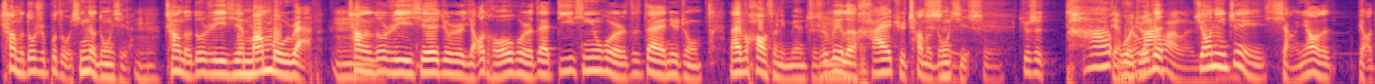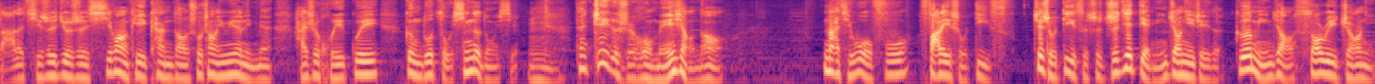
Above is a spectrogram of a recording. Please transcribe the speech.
唱的都是不走心的东西，嗯。唱的都是一些 mumble rap，嗯唱的都是一些就是摇头或者在迪厅或者是在那种 live house 里面只是为了嗨去唱的东西，是是。就是他，我觉得 Johnny J 想要的表达的，其实就是希望可以看到说唱音乐里面还是回归更多走心的东西。嗯。但这个时候没想到，纳奇沃夫发了一首 diss，这首 diss 是直接点名 Johnny J 的，歌名叫 Sorry Johnny。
